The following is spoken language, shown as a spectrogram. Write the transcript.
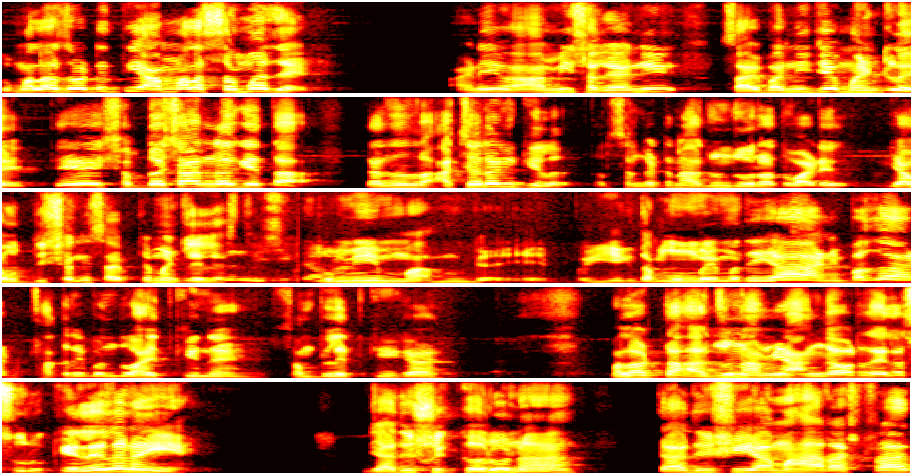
तर मला असं वाटतं ती आम्हाला समज आहे. आणि आम्ही सगळ्यांनी साहेबांनी जे म्हटलंय ते शब्दशः न घेता त्याचं जर आचरण केलं तर संघटना अजून जोरात वाढेल या उद्देशाने साहेब ते म्हटलेले असतात तुम्ही एकदा मुंबईमध्ये या आणि बघा ठाकरे बंधू आहेत की नाही संपलेत की काय? मला वाटतं अजून आम्ही अंगावर जायला सुरू केलेलं नाहीये. ज्या दिवशी करू ना त्या दिवशी या महाराष्ट्रात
